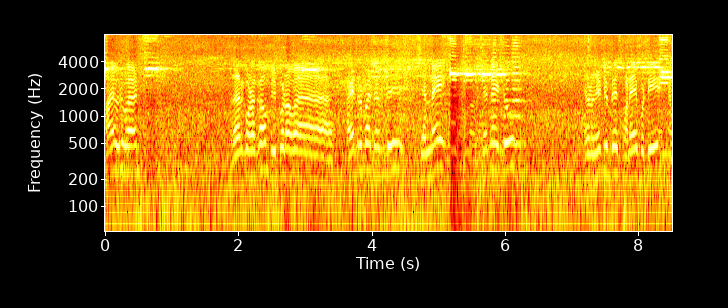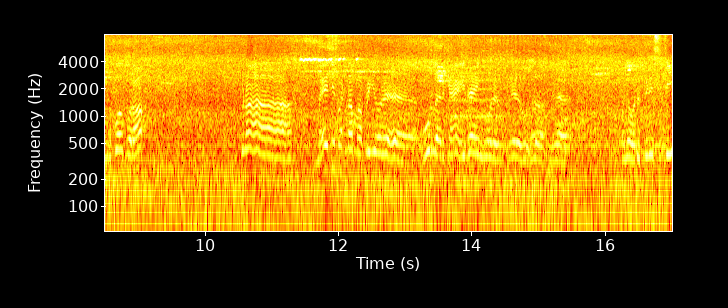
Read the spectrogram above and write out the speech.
ஹாய் எவ்ரிவன்ஸ் எல்லாருக்கும் வணக்கம். இப்போ நம்ம ஹைதராபாத்லேருந்து சென்னை சென்னை டு என்னோடய நேட்டிவ் பிளேஸ் மனையப்பட்டி அங்கே போக போகிறோம் இப்போ நான் மேதிப்பட்டினம் அப்படிங்கிற ஒரு ஊரில் இருக்கேன். இதான் எங்கள் ஒரு உள்ள கொஞ்சம் ஒரு பெரிய சிட்டி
